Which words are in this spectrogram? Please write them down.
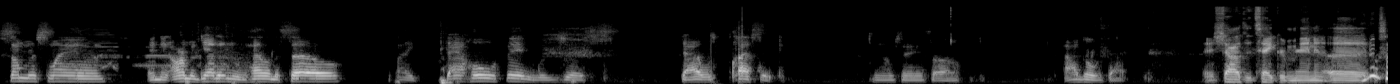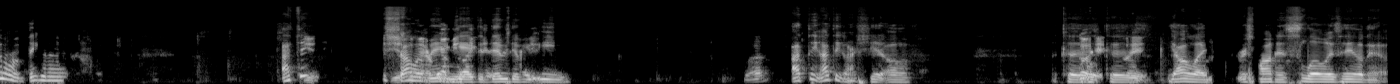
SummerSlam, and then Armageddon and Hell in a Cell. Like that whole thing was just that was classic. You know what I'm saying? So I go with that. And shout out to Taker, man. And uh You know something I'm thinking of? I think just wanna me gave like the this, WWE. What? I think I think our shit off Go because ahead, go because ahead. y'all like responding slow as hell now.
